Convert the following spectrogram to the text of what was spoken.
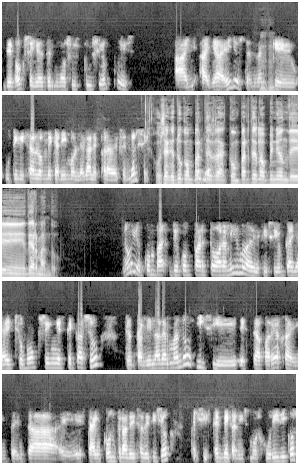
de Vox haya determinado su expulsión, pues allá ellos tendrán que utilizar los mecanismos legales para defenderse. O sea que tú compartes la, compartes la opinión de, de Armando. No, yo, yo comparto ahora mismo la decisión que haya hecho Vox en este caso, también la de Armando, y si esta pareja intenta eh, está en contra de esa decisión, existen mecanismos jurídicos,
